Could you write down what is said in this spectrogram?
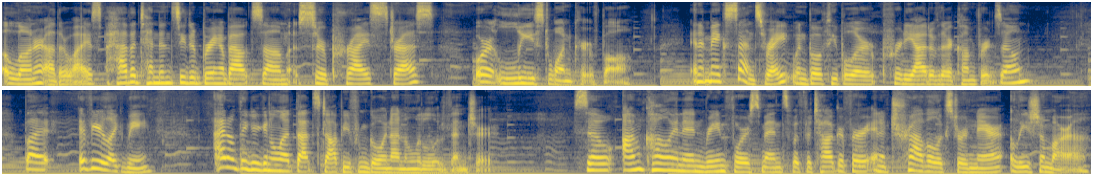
alone or otherwise, have a tendency to bring about some surprise stress or at least one curveball. And it makes sense, right, when both people are pretty out of their comfort zone? But if you're like me, I don't think you're gonna let that stop you from going on a little adventure. So I'm calling in reinforcements with photographer and a travel extraordinaire, Alicia Mara.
